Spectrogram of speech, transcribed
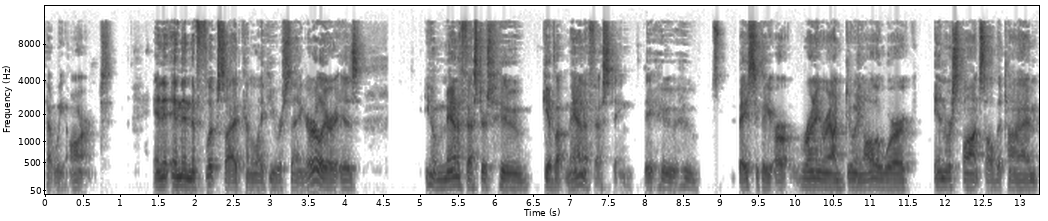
that we aren't and and then the flip side kind of like you were saying earlier is you know manifestors who give up manifesting. They, who who basically are running around doing all the work in response all the time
